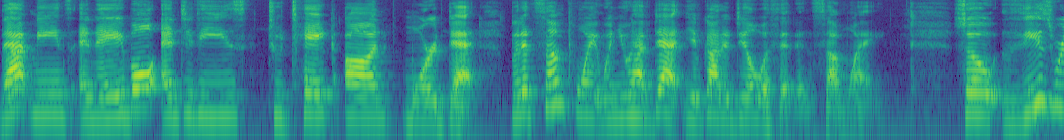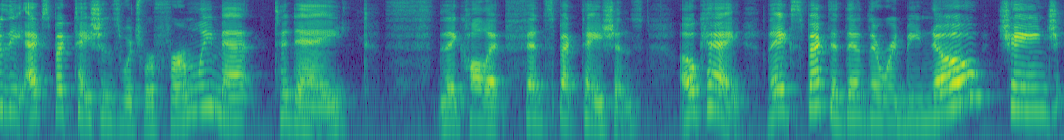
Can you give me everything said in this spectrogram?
That means enable entities to take on more debt. But at some point, when you have debt, you've got to deal with it in some way. So these were the expectations which were firmly met today. They call it Fed expectations. Okay, they expected that there would be no change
